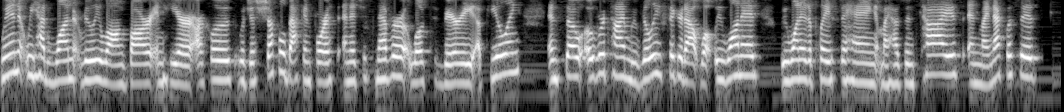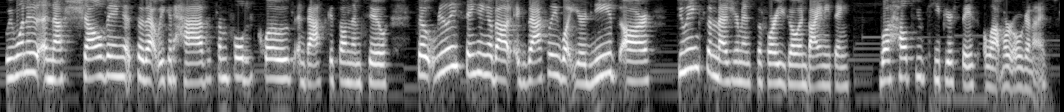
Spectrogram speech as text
When we had one really long bar in here, our clothes would just shuffle back and forth and it just never looked very appealing. And so over time, we really figured out what we wanted. We wanted a place to hang my husband's ties and my necklaces. We wanted enough shelving so that we could have some folded clothes and baskets on them too. So really thinking about exactly what your needs are, doing some measurements before you go and buy anything will help you keep your space a lot more organized.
